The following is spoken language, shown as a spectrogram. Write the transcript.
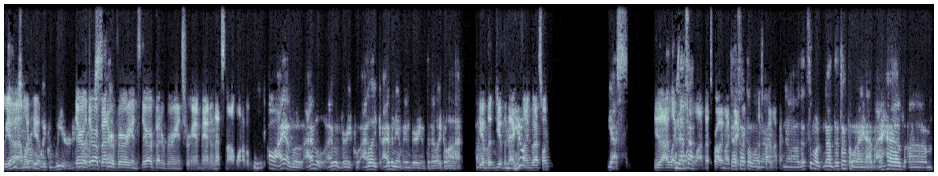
Yeah, looks I'm with ro- you. Like weird. there there are better variants. There are better variants for Ant Man, and that's not one of them. Oh, I have a, I have a, I have a very cool. I like. I have an Ant Man variant that I like a lot. Do you have the Um, Do you have the magnifying glass one? yes, Yeah, I like that That's one not- a lot. That's probably my that's favorite. not the one. That's probably I, my favorite. no, that's the one. No, that's not the one I have. I have. um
